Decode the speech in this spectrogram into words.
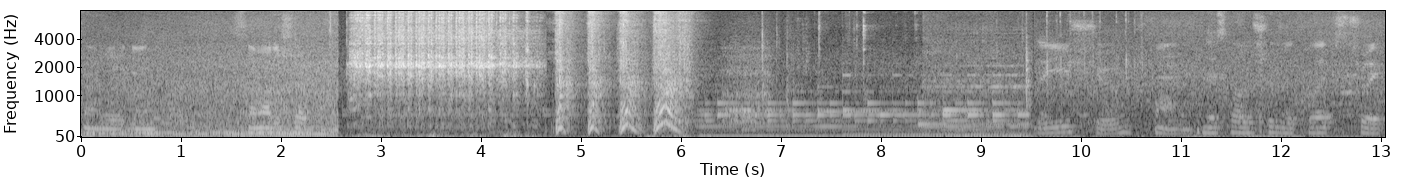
somewhere again. Some other shop. The issue found. That's how it should look like straight.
